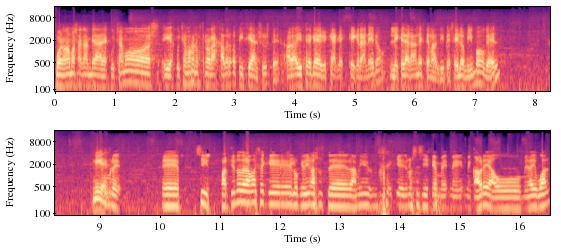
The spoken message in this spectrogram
Bueno, vamos a cambiar. Escuchamos y escuchamos a nuestro rajador oficial, Suster. Ahora dice que, que, que Granero le queda grande este Madrid. ¿Pensáis lo mismo que él? Miguel. Hombre, eh, sí, partiendo de la base que lo que diga Suster a mí, que no sé si es que me, me- me cabrea o me da igual.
